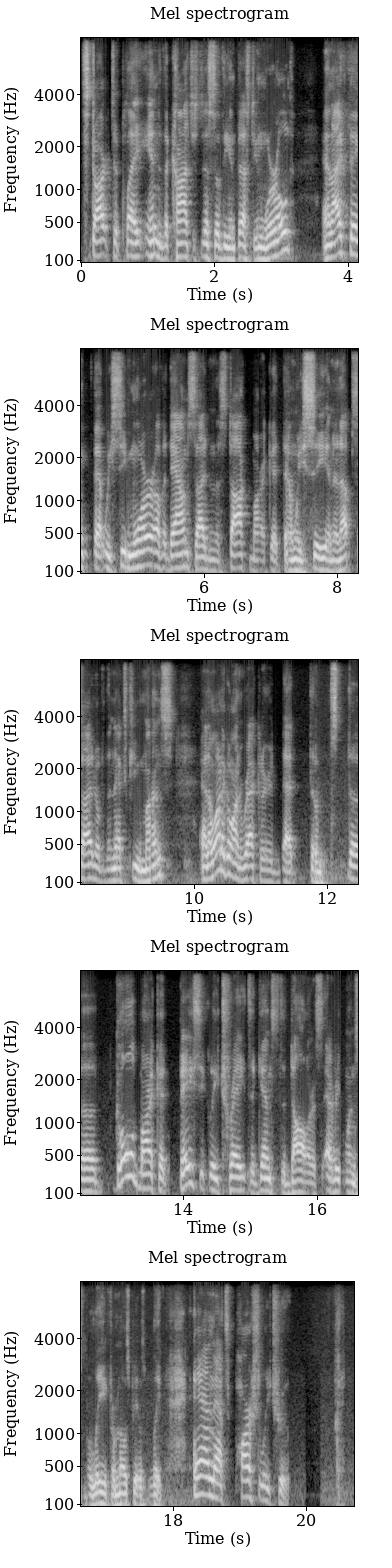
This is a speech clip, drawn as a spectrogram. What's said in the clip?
start to play into the consciousness of the investing world and I think that we see more of a downside in the stock market than we see in an upside over the next few months. And I want to go on record that the, the gold market basically trades against the dollars, everyone's belief or most people's belief. And that's partially true.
